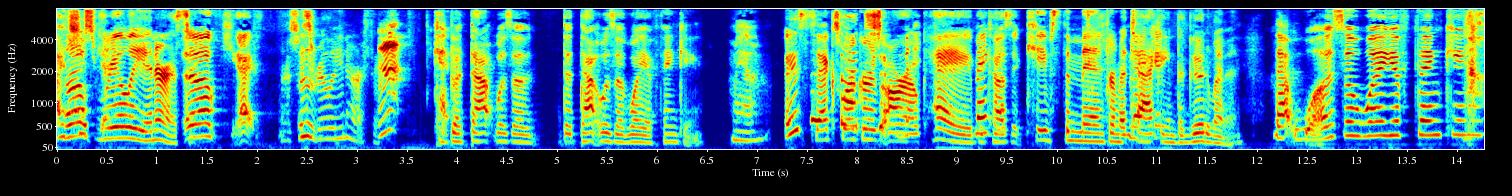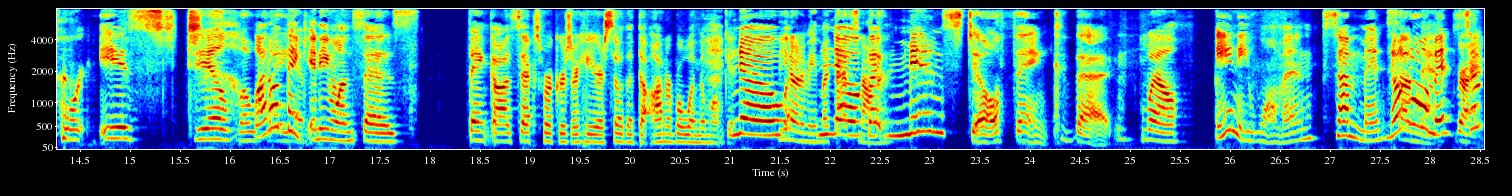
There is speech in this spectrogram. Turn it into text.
it's just really interesting. Okay. It's just really interesting. Mm. Okay. But that was a that that was a way of thinking. Yeah. Is Sex workers that's- are okay because it keeps the men from attacking the good women. That was a way of thinking, or is still a Well, I don't think anyone says, "Thank God sex workers are here so that the honorable women won't get." No, You know what I mean? Like, no, that's not but men still think that Well, any woman, some men, not Some all men, right. some,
